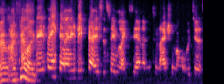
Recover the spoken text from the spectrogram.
and I feel And like they think that Indonesia is the same like CNN International, which is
